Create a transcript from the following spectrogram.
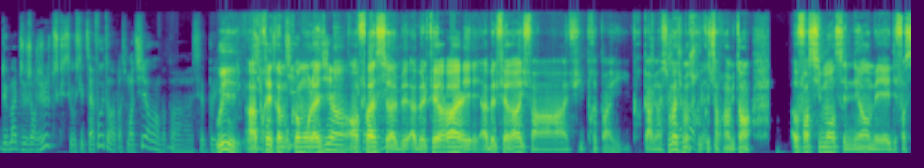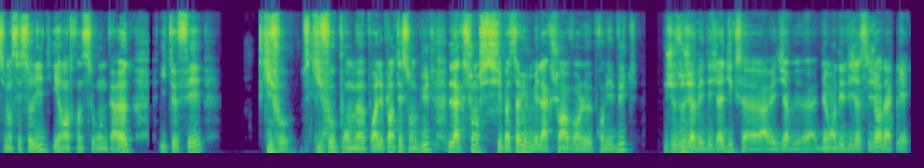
de match de Georges Jesus, parce que c'est aussi de sa faute, on va pas se mentir. Hein, va pas, oui, après, comme, comme on l'a dit, hein, en face, Abel Ferreira, et, Abel Ferreira il, fait il, prépare, il prépare bien son match. Moi, je trouve que sa première mi-temps, offensivement, c'est le néant, mais défensivement, c'est solide. Il rentre en seconde période, il te fait qu'il faut, ce qu'il faut pour, pour aller planter son but. L'action, je sais pas ça, mais l'action avant le premier but, Jesus, j'avais déjà dit que ça avait déjà demandé déjà à ses joueurs d'aller,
